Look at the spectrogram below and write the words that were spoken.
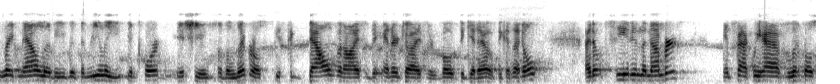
right now, Libby, that the really important issue for the Liberals is to galvanize and to energize their vote to get out because I don't, I don't see it in the numbers. In fact, we have Liberals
